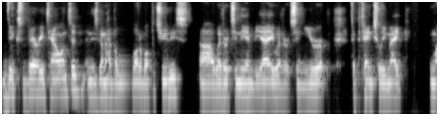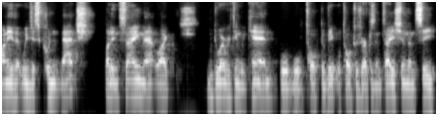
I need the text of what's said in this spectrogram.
Vic's very talented and he's going to have a lot of opportunities, uh, whether it's in the NBA, whether it's in Europe, to potentially make money that we just couldn't match. But in saying that, like, we'll do everything we can. We'll, we'll talk to Vic, we'll talk to his representation and see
